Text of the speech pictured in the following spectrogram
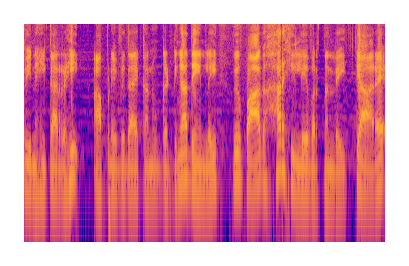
ਵੀ ਨਹੀਂ ਕਰ ਰਹੀ। ਆਪਣੇ ਵਿਧਾਇਕਾਂ ਨੂੰ ਗੱਡੀਆਂ ਦੇਣ ਲਈ ਵਿਭਾਗ ਹਰ ਹੀਲੇ ਵਰਤਣ ਲਈ ਤਿਆਰ ਹੈ।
